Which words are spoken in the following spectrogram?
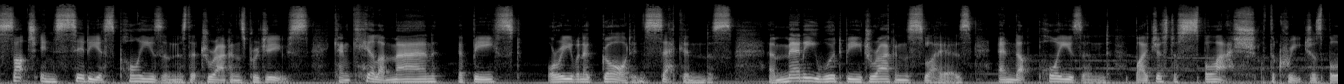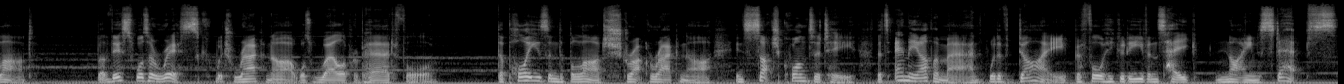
Such insidious poisons that dragons produce can kill a man, a beast, or even a god in seconds, and many would be dragon slayers end up poisoned by just a splash of the creature's blood. But this was a risk which Ragnar was well prepared for. The poisoned blood struck Ragnar in such quantity that any other man would have died before he could even take nine steps.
